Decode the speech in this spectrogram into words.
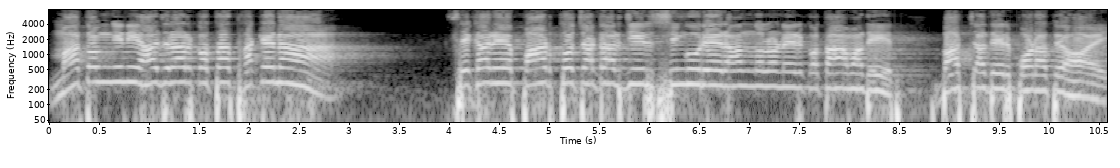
মাতঙ্গিনী হাজরার কথা থাকে না। সেখানে পার্থ চ্যাটার্জির সিঙ্গুরের আন্দোলনের কথা আমাদের বাচ্চাদের পড়াতে হয়।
